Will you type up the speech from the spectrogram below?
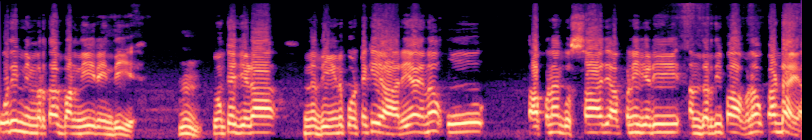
ਉਹਦੀ ਨਿਮਰਤਾ ਬਣਦੀ ਰਹਿੰਦੀ ਹੈ। ਹੂੰ। ਕਿਉਂਕਿ ਜਿਹੜਾ ਨਦੀਨ ਪੁੱਟ ਕੇ ਆ ਰਿਹਾ ਹੈ ਨਾ ਉਹ ਆਪਣਾ ਗੁੱਸਾ ਜਾਂ ਆਪਣੀ ਜਿਹੜੀ ਅੰਦਰ ਦੀ ਭਾਵਨਾ ਉਹ ਕੱਢ ਆਇਆ।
